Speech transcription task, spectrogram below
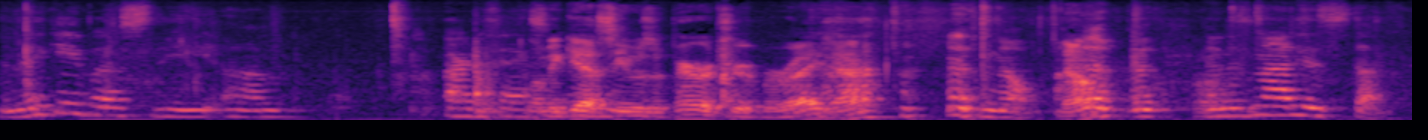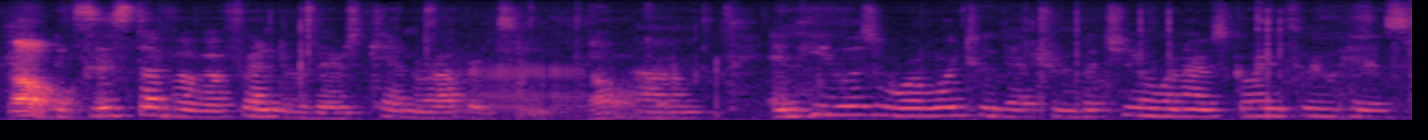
and they gave us the um, artifacts. Let me guess. He was a paratrooper, right? Huh? no. No? and it's not his stuff. Oh. It's Okay. the stuff of a friend of theirs, Ken Robertson. Oh. Okay. Um, and he was a World War II veteran, but you know, when I was going through his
